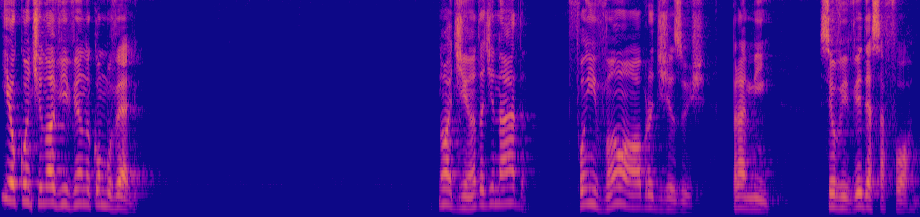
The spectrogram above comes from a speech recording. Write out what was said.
e eu continuar vivendo como velho? Não adianta de nada. Foi em vão a obra de Jesus, para mim, se eu viver dessa forma.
